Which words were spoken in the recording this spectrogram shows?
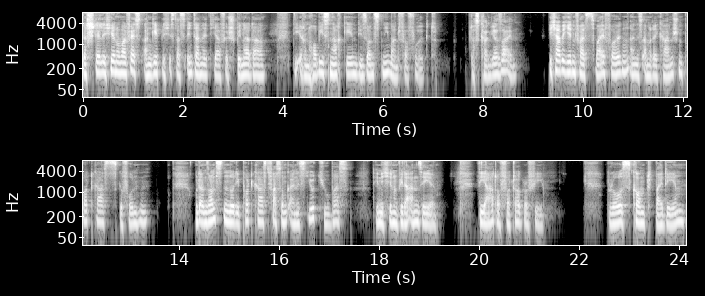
Das stelle ich hier nochmal fest. Angeblich ist das Internet ja für Spinner da, die ihren Hobbys nachgehen, die sonst niemand verfolgt. Das kann ja sein. Ich habe jedenfalls zwei Folgen eines amerikanischen Podcasts gefunden und ansonsten nur die Podcast-Fassung eines YouTubers, den ich hin und wieder ansehe. The Art of Photography. Bloß kommt bei dem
